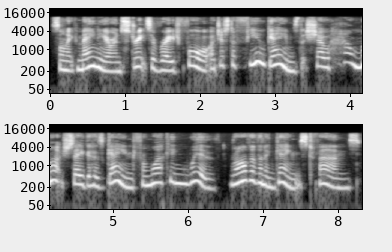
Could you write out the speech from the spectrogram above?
Sonic Mania and Streets of Rage 4 are just a few games that show how much Sega has gained from working with, rather than against, fans.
